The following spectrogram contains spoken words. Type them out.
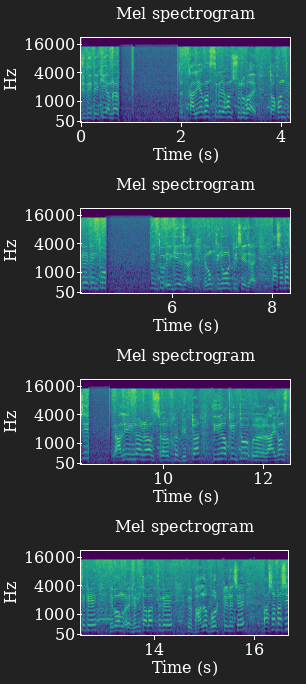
যদি দেখি আমরা, কালিয়াগঞ্জ থেকে যখন শুরু হয়, তখন থেকে কিন্তু কিন্তু এগিয়ে যায় এবং তৃণমূল পিছিয়ে যায়। পাশাপাশি আলী ইমরান ভিক্টর, তিনিও কিন্তু রায়গঞ্জ থেকে এবং হেমতাবাদ থেকে ভালো ভোট টেনেছে। পাশাপাশি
